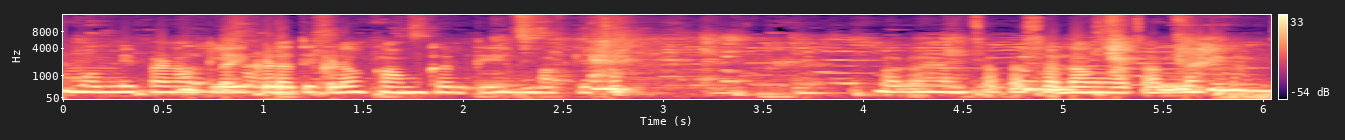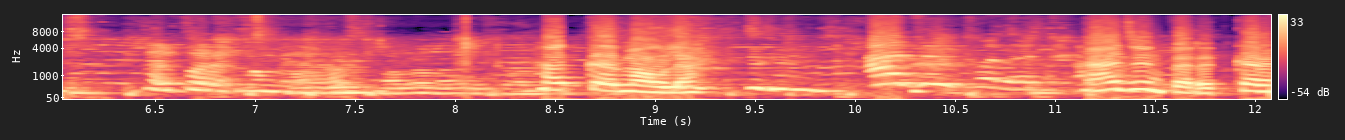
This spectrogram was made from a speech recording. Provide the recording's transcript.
मम्मी पण आपलं इकडं तिकडं काम करते बाकीचं. बघा ह्यांचा कसा दंगा चाललाय. चल परत मम्मीला. हात कर माऊला. अजून परत करा.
